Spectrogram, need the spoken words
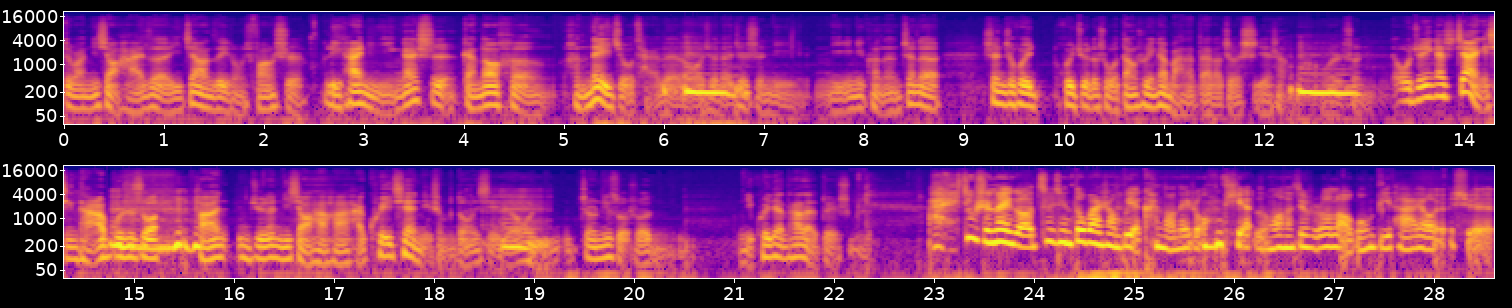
对吧？你小孩子以这样子一种方式离开你，你应该是感到很很内疚才对的。我觉得，嗯就是你你你可能真的甚至会会会觉得说我当初应该把他带到这个世界上，嗯或者说，我觉得应该是这样一个心态，而不是说好像你觉得你小孩好像还亏欠你什么东西，然后 嗯就是你所说，你亏欠他的对，是不是？哎，就是那个最近豆瓣上不也看到那种 帖子吗？就是说老公逼她要学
